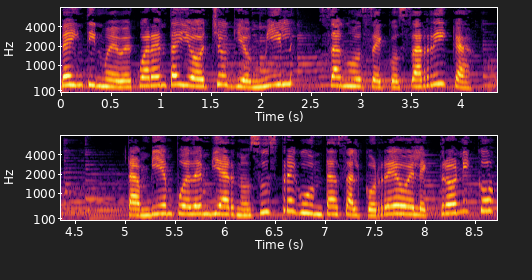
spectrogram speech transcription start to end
2948-1000 San José, Costa Rica. También puede enviarnos sus preguntas al correo electrónico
